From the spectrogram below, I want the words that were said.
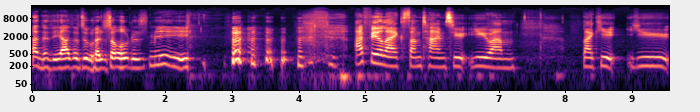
None of the others were as old as me. I feel like sometimes you you um like you you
